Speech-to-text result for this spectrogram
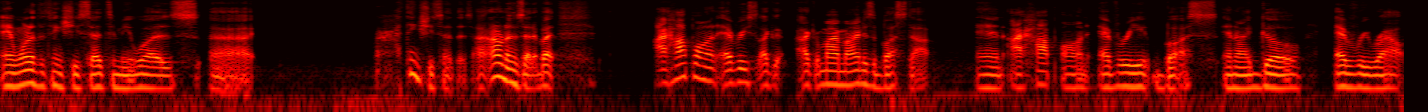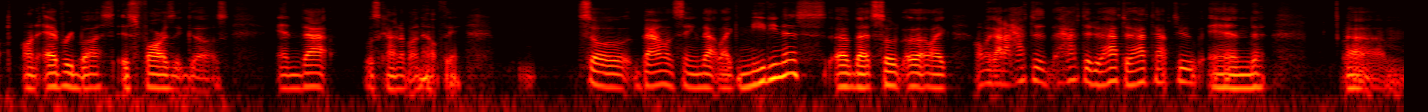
And one of the things she said to me was, uh, I think she said this. I don't know who said it, but I hop on every like, like my mind is a bus stop, and I hop on every bus and I go every route on every bus as far as it goes, and that was kind of unhealthy. So balancing that like neediness of that so uh, like oh my god I have to have to do have to have to have to and um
